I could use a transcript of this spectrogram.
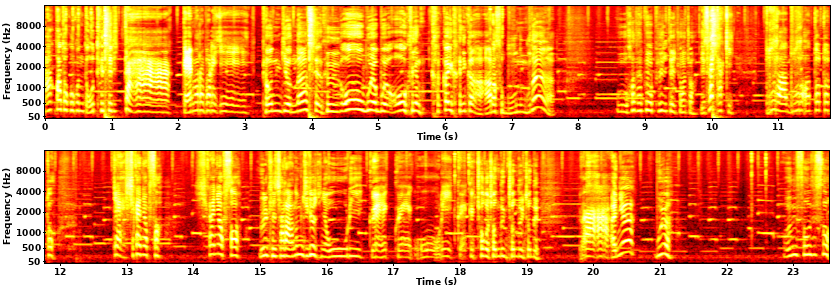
딱 봐도 그건데 어떻게 들이 딱 깨물어버리지. 변기였나? 세- 그, 어, 뭐야, 뭐야. 어, 그냥 가까이 가니까 알아서 무는구나. 오, 화살표가 표시돼. 좋아, 좋아. 이 세탁기. 물어, 물어. 또, 또, 또. 야, 시간이 없어. 시간이 없어. 왜 이렇게 잘 안 움직여지냐? 오리 꽥꽥 오리 꽥꽥 저거 전등 전등 전등. 아 아니야? 뭐야? 어딨어 어딨어?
